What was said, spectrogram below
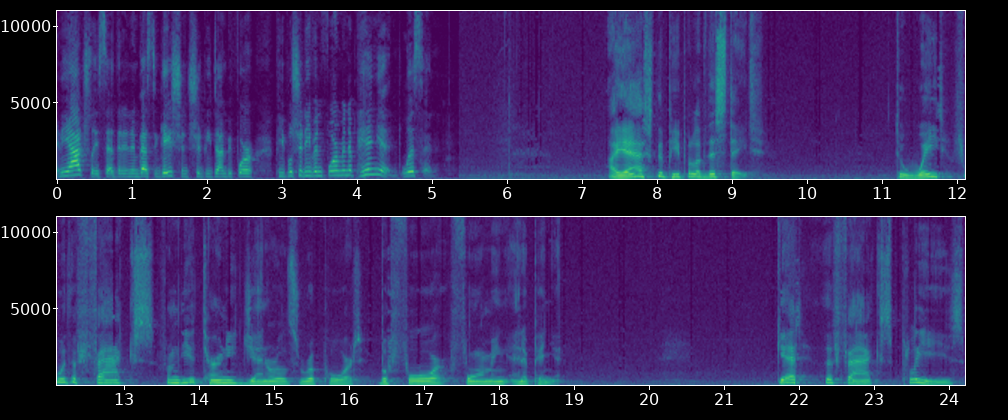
And he actually said that an investigation should be done before people should even form an opinion. Listen. I ask the people of this state to wait for the facts from the Attorney General's report before forming an opinion. Get the facts, please,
